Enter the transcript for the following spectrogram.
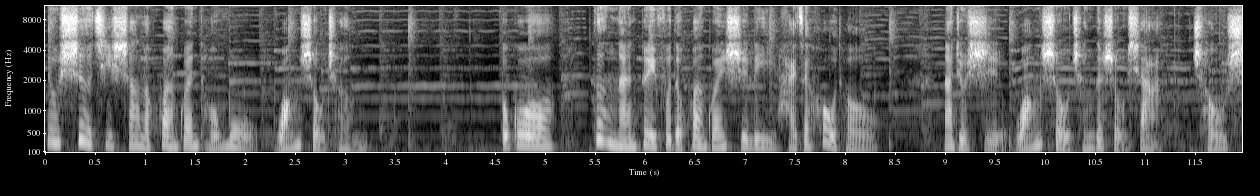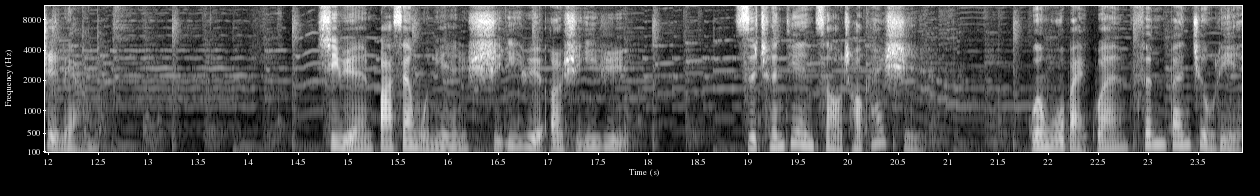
又设计杀了宦官头目王守成。不过，更难对付的宦官势力还在后头，那就是王守成的手下仇士良。西元八三五年十一月二十一日，紫宸殿早朝开始，文武百官分班就列。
